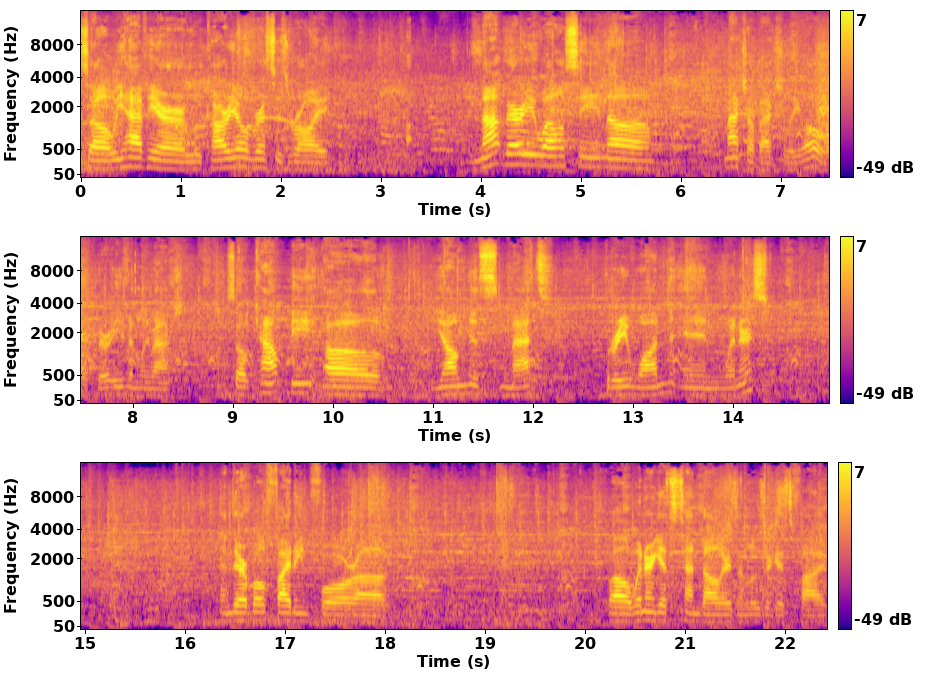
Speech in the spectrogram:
so we have here Lucario versus Roy. Not very well seen uh, matchup actually. Oh, they're evenly matched. So Count beat uh, youngest Matt 3-1 in winners. And they're both fighting for, uh, well, winner gets $10 and loser gets 5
